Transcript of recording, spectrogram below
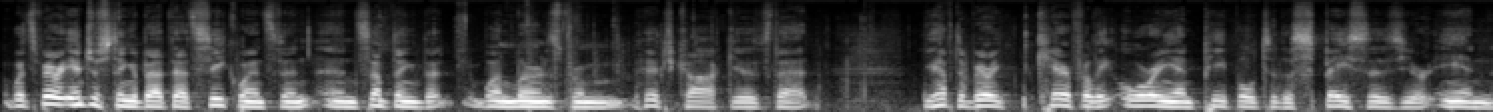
what's very interesting about that sequence, and, and something that one learns from Hitchcock, is that you have to very carefully orient people to the spaces you're in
